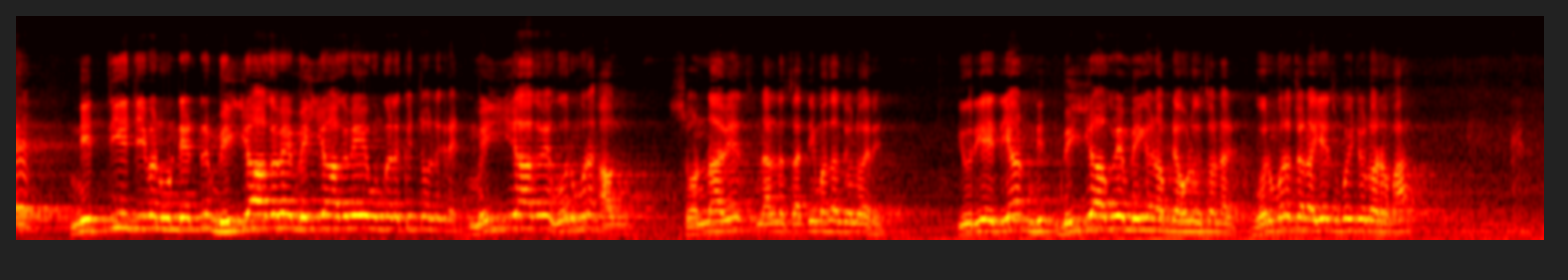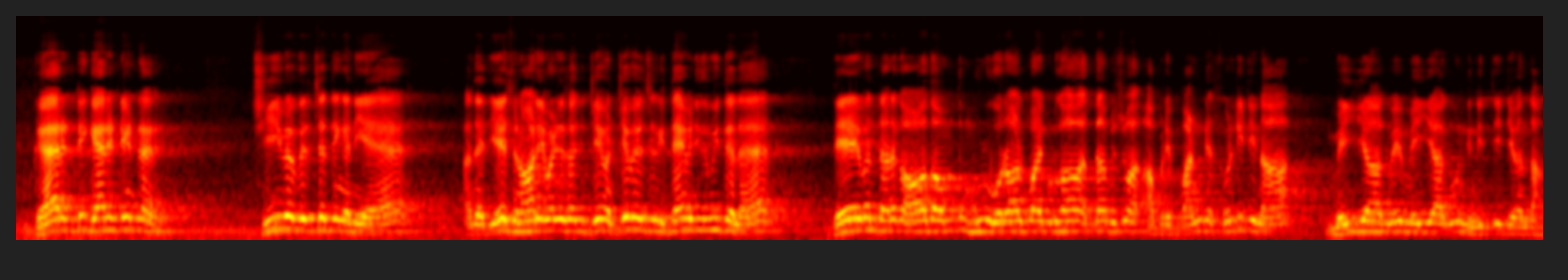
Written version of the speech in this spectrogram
நித்திய ஜீவன் உண்டு என்று மெய்யாகவே மெய்யாகவே உங்களுக்கு சொல்லுகிறேன். மெய்யாகவே ஒரு முறை அவர் சொன்னாவே நல்ல சத்தியமா தான் சொல்லுவாரு. இவர் ஏதியா மெய்யாகவே மெய்யணும் அப்படி அவ்வளவு சொன்னாரு ஒரு முறை சொன்னா ஏசு போய் சொல்லுவாரப்பா. கேரண்டி கேரண்டின்றாரு ஜீவ விருச்சத்திங்க நீ அந்த இயேசு நாளை வழி செஞ்சு ஜீவன் ஜீவ விருட்சத்துக்கு தேவன் இது உயிர்த்தல. தேவன் தனக்கு ஆதாம் வந்து முழு ஒரு ஆள் பாய் கொடுக்கா அதான் விசுவா அப்படி பண்ண சொல்லிட்டீங்கன்னா மெய்யாகவே மெய்யாகவே உனக்கு நித்திய ஜீவன் தான்.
